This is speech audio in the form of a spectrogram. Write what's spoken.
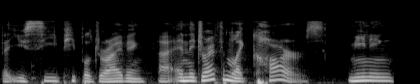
that you see people driving, uh, and they drive them like cars meaning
